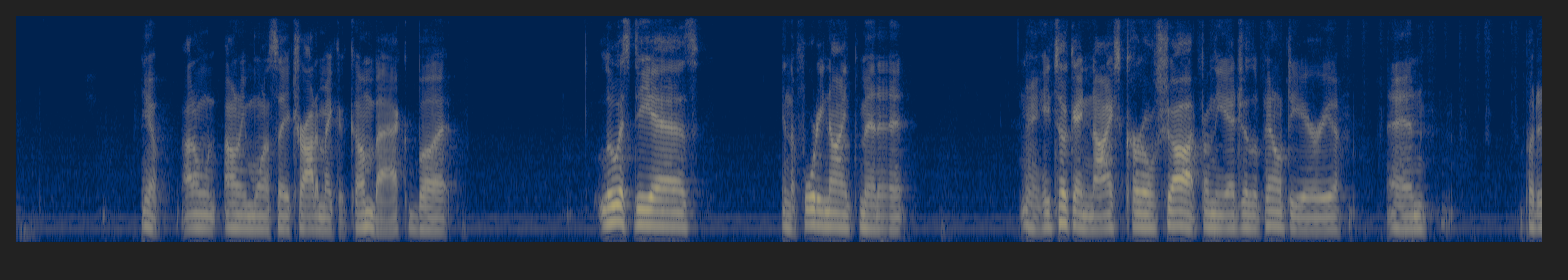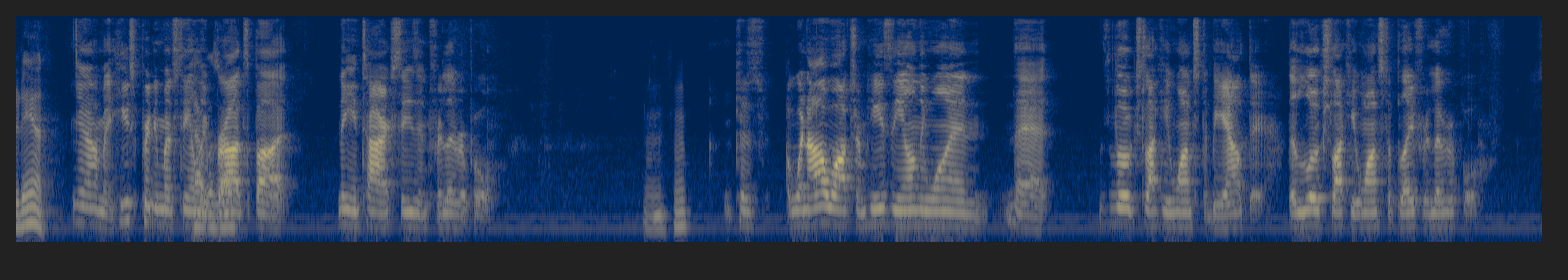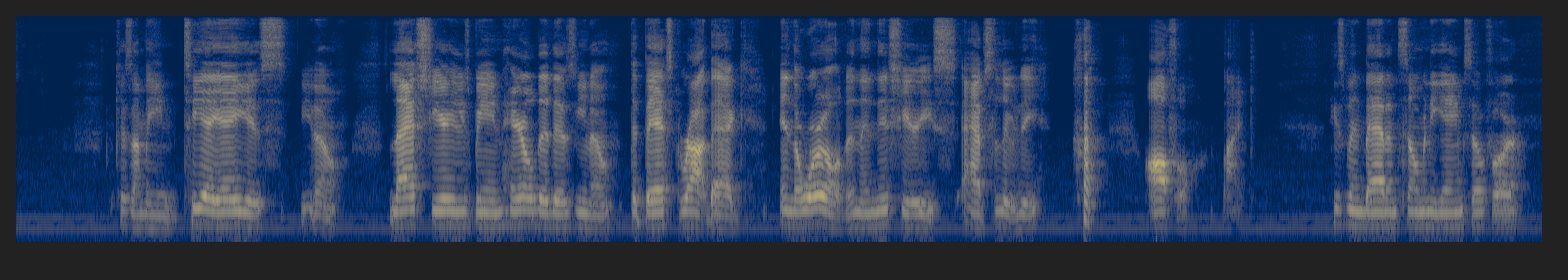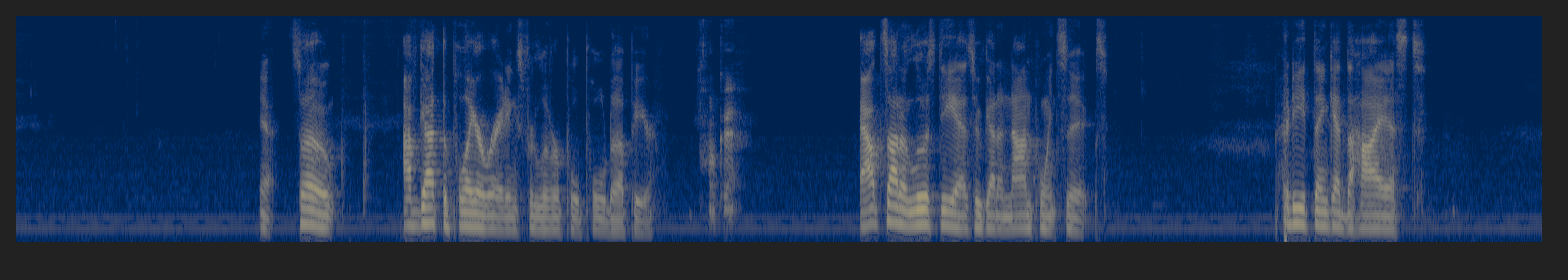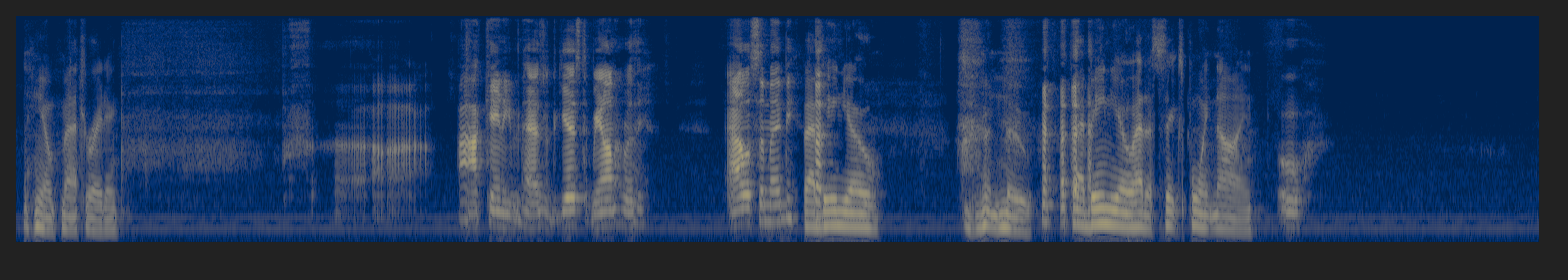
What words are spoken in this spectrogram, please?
yeah, I don't, I don't even want to say try to make a comeback, but Luis Diaz in the 49th minute. He took a nice curl shot from the edge of the penalty area and put it in. yeah. I mean, he's pretty much the only broad all- spot the entire season for Liverpool. Mm-hmm. Because when I watch him, he's the only one that looks like he wants to be out there. That looks like he wants to play for Liverpool. Because I mean, TAA is you know, last year he was being heralded as you know the best right back in the world, and then this year he's absolutely awful. Like he's been bad in so many games so far. Yeah. So I've got the player ratings for Liverpool pulled up here. Okay. Outside of Luis Diaz, who got a 9.6, who do you think had the highest, you know, match rating? Uh, I can't even hazard a guess to be honest with you. Alisson, maybe. Fabinho. no. Fabinho had a 6.9. oh,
